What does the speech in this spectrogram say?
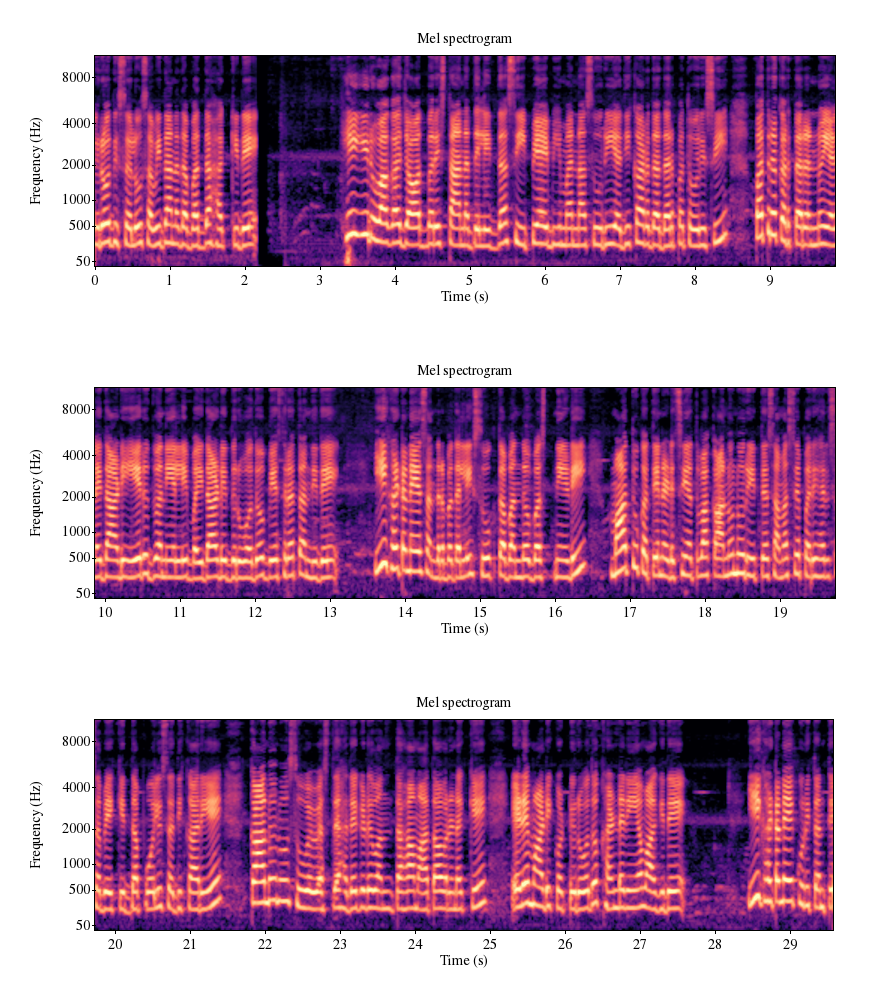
ವಿರೋಧಿಸಲು ಸಂವಿಧಾನದ ಬದ್ಧ ಹಕ್ಕಿದೆ. ಹೀಗಿರುವಾಗ ಜವಾಬ್ದಾರಿ ಸ್ಥಾನದಲ್ಲಿದ್ದ ಸಿಪಿಐ ಭೀಮಣ್ಣ ಸೂರಿ ಅಧಿಕಾರದ ದರ್ಪ ತೋರಿಸಿ ಪತ್ರಕರ್ತರನ್ನು ಎಳೆದಾಡಿ ಏರು ಧ್ವನಿಯಲ್ಲಿ ಬೈದಾಡಿದಿರುವುದು ಬೇಸರ ತಂದಿದೆ. ಈ ಘಟನೆಯ ಸಂದರ್ಭದಲ್ಲಿ ಸೂಕ್ತ ಬಂದೋಬಸ್ತ್ ನೀಡಿ ಮಾತುಕತೆ ನಡೆಸಿ ಅಥವಾ ಕಾನೂನು ರೀತಿಯ ಸಮಸ್ಯೆ ಪರಿಹರಿಸಬೇಕಿದ್ದ ಪೊಲೀಸ್ ಅಧಿಕಾರಿಯೇ ಕಾನೂನು ಸುವ್ಯವಸ್ಥೆ ಹದಗೆಡುವಂತಹ ವಾತಾವರಣಕ್ಕೆ ಎಡೆ ಮಾಡಿಕೊಟ್ಟಿರುವುದು ಖಂಡನೀಯವಾಗಿದೆ. ಈ ಘಟನೆ ಕುರಿತಂತೆ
